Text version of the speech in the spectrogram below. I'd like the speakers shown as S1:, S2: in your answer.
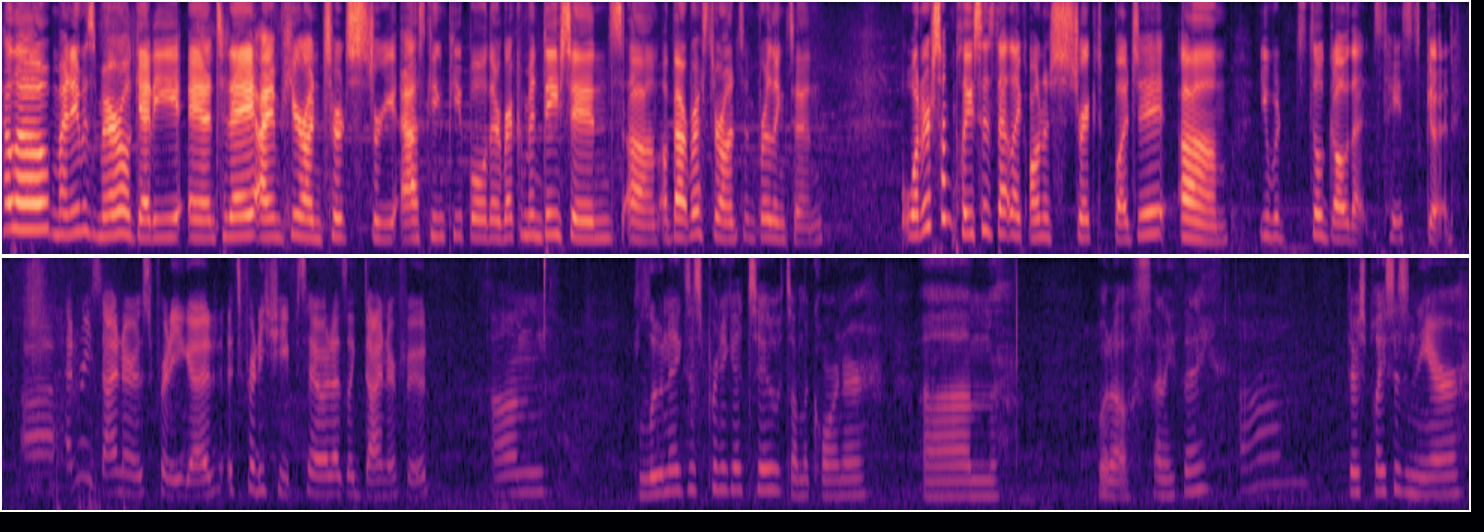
S1: Hello, my name is Meryl Getty, and today I am here on Church Street asking people their recommendations um, about restaurants in Burlington. What are some places that, like, on a strict budget, um, you would still go that tastes good?
S2: Uh, Henry's Diner is pretty good. It's pretty cheap too. It has like diner food.
S3: Um, Leunig's is pretty good too. It's on the corner. Um, what else? Anything?
S2: Um,
S3: There's places near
